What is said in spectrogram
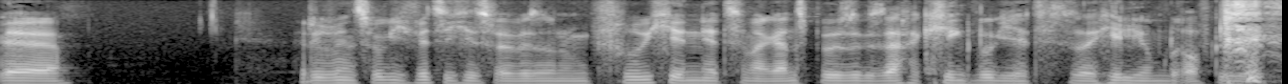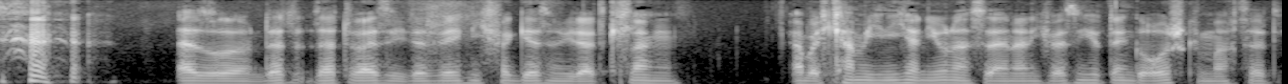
Äh, was übrigens wirklich witzig ist, weil wir so einem Frühchen jetzt mal ganz böse gesagt, klingt wirklich, hätte so Helium drauf gesetzt. also, das weiß ich, das werde ich nicht vergessen, wie das klang. Aber ich kann mich nicht an Jonas erinnern. Ich weiß nicht, ob der ein Geräusch gemacht hat.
